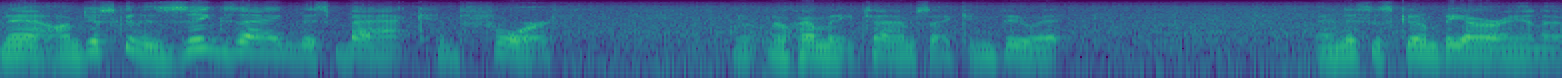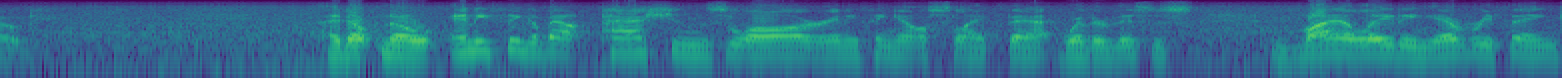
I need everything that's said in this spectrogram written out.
Now I'm just going to zigzag this back and forth. I don't know how many times I can do it. And this is going to be our anode. I don't know anything about Paschen's law or anything else like that, whether this is violating everything.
